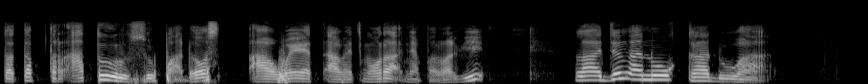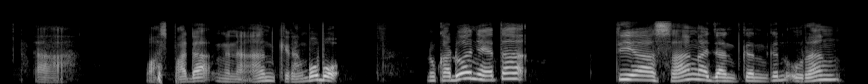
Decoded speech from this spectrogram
tetap teratur supados awet awet ngoraknya lagi lajeng anu kedua nah waspada ngenaan kirang bobo nu duanya eta tiasa ngajankankan orang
